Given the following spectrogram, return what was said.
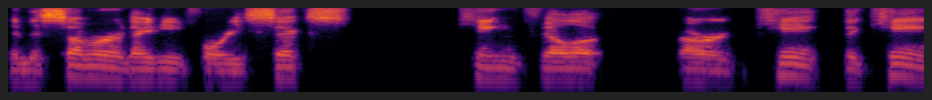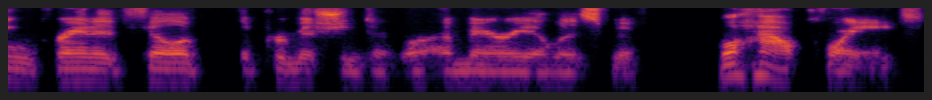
In the summer of 1946, King Philip or King the King granted Philip the permission to uh, marry Elizabeth. Well, how quaint.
